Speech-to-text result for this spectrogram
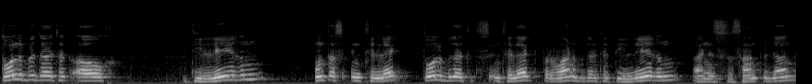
dolle bedeutet auch die Lehren und das Intellekt. Dolle bedeutet das Intellekt, Pravana bedeutet die Lehren eines Santajan.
